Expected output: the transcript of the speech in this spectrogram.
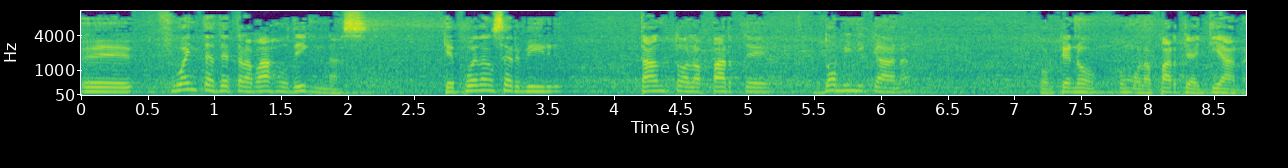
eh, fuentes de trabajo dignas que puedan servir tanto a la parte dominicana, ¿por qué no?, como la parte haitiana,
